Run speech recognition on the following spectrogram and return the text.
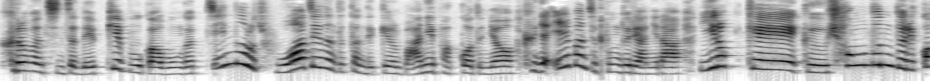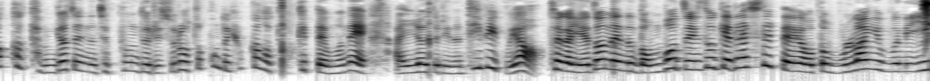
그러면 진짜 내 피부가 뭔가 찐으로 좋아지는 듯한 느낌을 많이 받거든요. 그냥 일반 제품들이 아니라 이렇게 그 성분들이 꽉꽉 담겨져 있는 제품들일수록 조금 더 효과가 좋기 때문에 알려드리는 팁이고요. 제가 예전에는 넘버즈인 소개를 했을 때 어떤 몰랑이 분이 이거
